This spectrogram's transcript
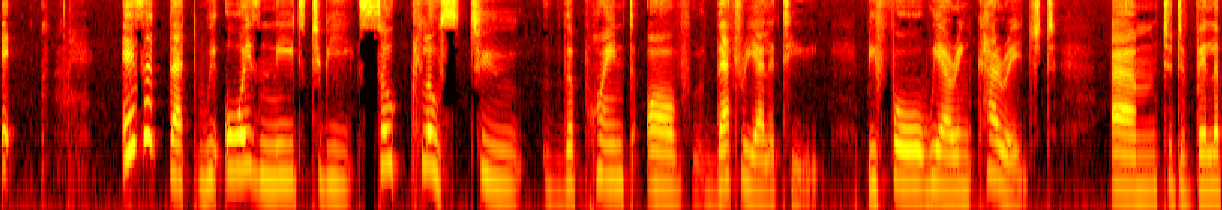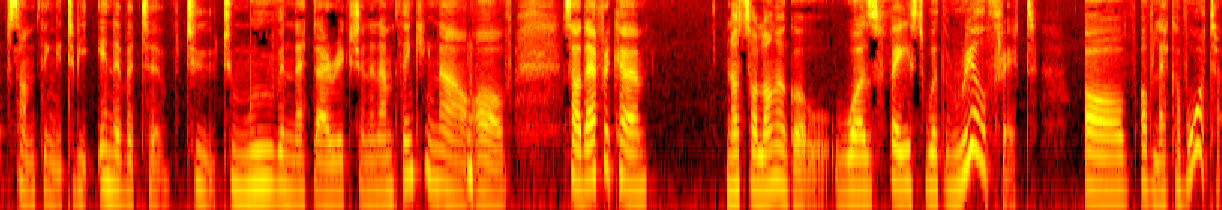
Is it that we always need to be so close to the point of that reality before we are encouraged um, to develop something, to be innovative, to to move in that direction. And I'm thinking now of South Africa. Not so long ago, was faced with real threat of of lack of water.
